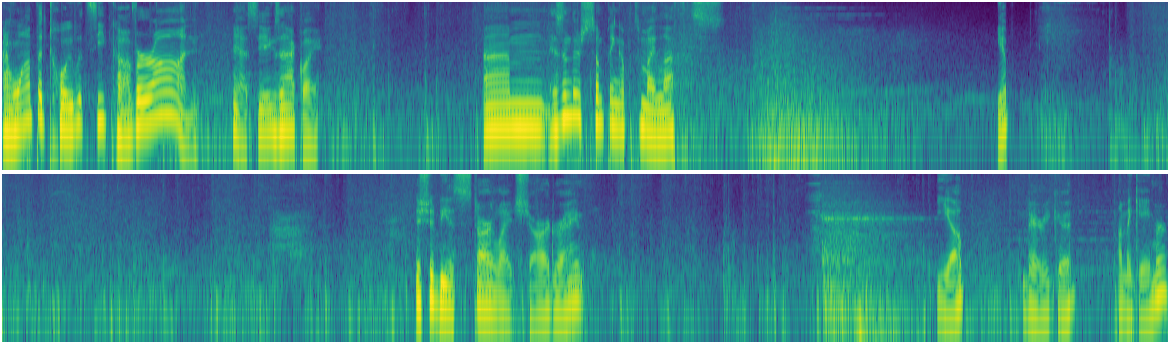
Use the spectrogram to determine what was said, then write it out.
I want the toilet seat cover on. Yeah, see, exactly. Um, isn't there something up to my left? Yep. This should be a starlight shard, right? Yup. Very good. I'm a gamer.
